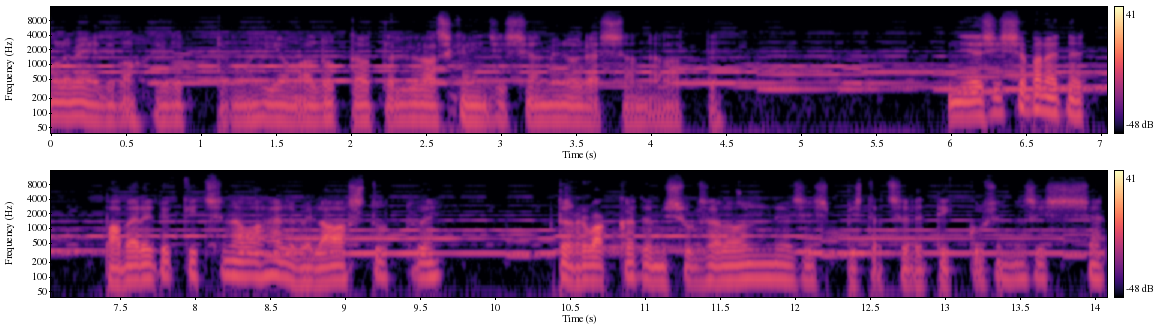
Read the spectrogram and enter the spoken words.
mulle meeldib ahju võtta, kui ma Hiiumaal tuttavatel külas käin, siis see on minu ülesanne alati. ja siis sa paned need paberitükid sinna vahele või laastud või tõrvakad või mis sul seal on ja siis pistad selle tiku sinna sisse,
